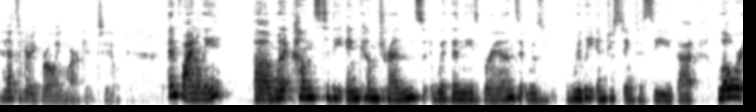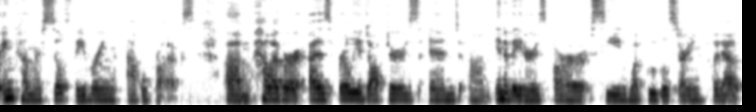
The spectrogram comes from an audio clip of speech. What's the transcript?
And that's a very growing market too. And finally, um, when it comes to the income trends within these brands, it was really interesting to see that lower income are still favoring Apple products. Um, however, as early adopters and um, innovators are seeing what Google's starting to put out,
